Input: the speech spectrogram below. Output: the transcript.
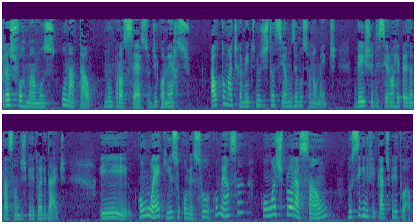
transformamos o Natal num processo de comércio, automaticamente nos distanciamos emocionalmente. Deixa de ser uma representação de espiritualidade. E como é que isso começou? Começa com a exploração do significado espiritual.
